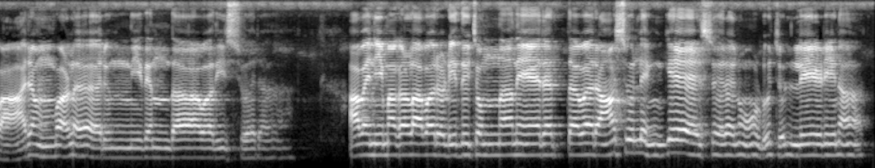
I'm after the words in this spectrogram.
പാരം വളരുന്നിതെന്താവതീശ്വര? അവനി മകളവരുടിത് ചൊന്ന നേരത്തവരാശു ചൊല്ലിടിനാർ.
